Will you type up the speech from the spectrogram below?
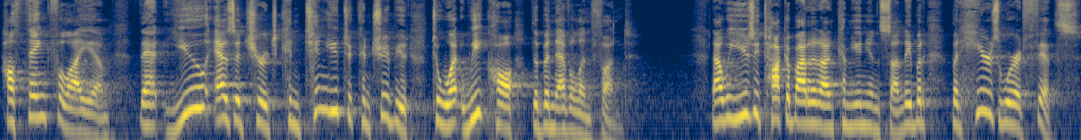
how thankful I am that you as a church continue to contribute to what we call the Benevolent Fund. Now, we usually talk about it on Communion Sunday, but, but here's where it fits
